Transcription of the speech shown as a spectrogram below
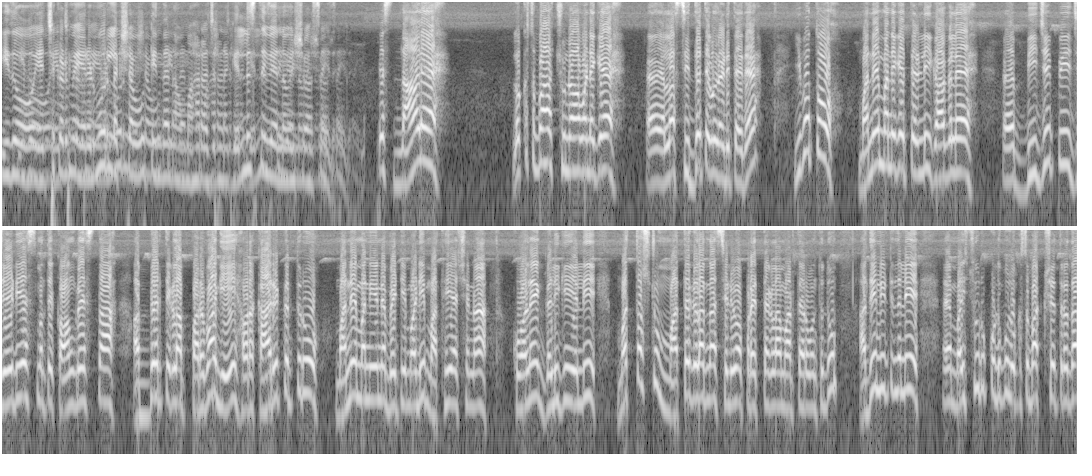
ಇದು ಹೆಚ್ಚು ಕಡಿಮೆ ಎರಡ್ ಮೂರು ಲಕ್ಷ ಓಟಿಂದ ನಾವು ಮಹಾರಾಜರನ್ನ ಗೆಲ್ಲಿಸ್ತೀವಿ ಅನ್ನೋ ವಿಶ್ವಾಸ ಇದೆ. ಎಸ್ ನಾಳೆ ಲೋಕಸಭಾ ಚುನಾವಣೆಗೆ ಎಲ್ಲ ಸಿದ್ಧತೆಗಳು ನಡೀತಾ ಇದೆ. ಇವತ್ತು ಮನೆ ಮನೆಗೆ ತೆರಳಿ ಈಗಾಗಲೇ B J P J D S ಮತ್ತು ಕಾಂಗ್ರೆಸ್ನ ಅಭ್ಯರ್ಥಿಗಳ ಪರವಾಗಿ ಅವರ ಕಾರ್ಯಕರ್ತರು ಮನೆ ಮನೆಯನ್ನು ಭೇಟಿ ಮಾಡಿ ಮತಯಾಚನ ಕೊನೆ ಗಳಿಗೆಯಲ್ಲಿ ಮತ್ತಷ್ಟು ಮತಗಳನ್ನು ಸೆಳೆಯುವ ಪ್ರಯತ್ನಗಳ ಮಾಡ್ತಾ ಇರುವಂಥದ್ದು. ಅದೇ ನಿಟ್ಟಿನಲ್ಲಿ ಮೈಸೂರು ಕೊಡಗು ಲೋಕಸಭಾ ಕ್ಷೇತ್ರದ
